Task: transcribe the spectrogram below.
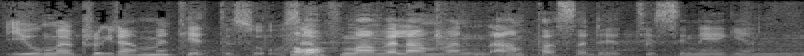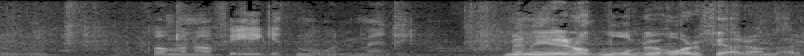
Jo, men programmet heter så. Sen ja. får man väl använda, anpassa det till sin egen, vad man har för eget mål med det. Men är det något mål du har i fjärran där?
